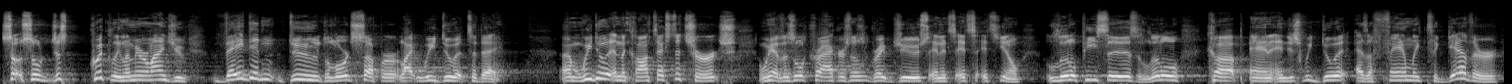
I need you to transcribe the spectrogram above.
So, so just quickly, let me remind you, they didn't do the Lord's Supper like we do it today. Um, we do it in the context of church. And we have those little crackers, and those grape juice, and it's, it's, it's you know, little pieces, a little cup, and, and just we do it as a family together.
